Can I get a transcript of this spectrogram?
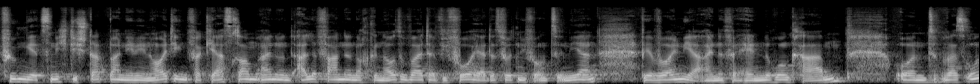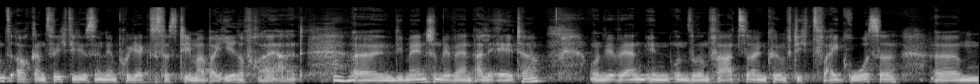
fügen jetzt nicht die Stadtbahn in den heutigen Verkehrsraum ein und alle fahren dann noch genauso weiter wie vorher. Das wird nicht funktionieren. Wir wollen ja eine Veränderung haben. Und was uns auch ganz wichtig ist in dem Projekt, ist das Thema Barrierefreiheit. Mhm. Äh, die Menschen, wir werden alle älter und wir werden in unseren Fahrzeugen künftig zwei große ähm,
